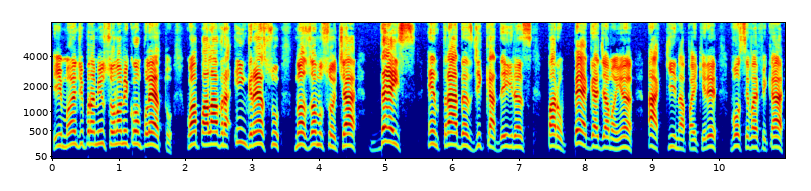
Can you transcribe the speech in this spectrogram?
e mande para mim o seu nome completo. Com a palavra ingresso, nós vamos sortear 10 entradas de cadeiras para o Pega de amanhã aqui na Pai Querer. Você vai ficar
